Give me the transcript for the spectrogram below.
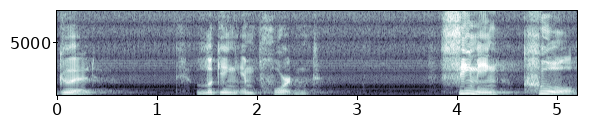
good, looking important, seeming cool.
